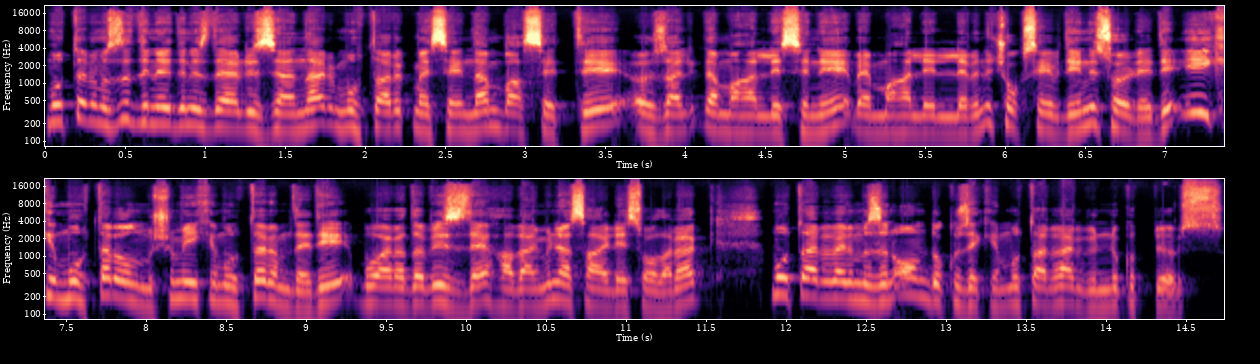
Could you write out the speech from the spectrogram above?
Muhtarımızı dinlediniz değerli izleyenler. Muhtarlık mesleğinden bahsetti. Özellikle mahallesini ve mahallelilerini çok sevdiğini söyledi. İyi ki muhtar olmuşum, iyi ki muhtarım dedi. Bu arada biz de Haber Milas ailesi olarak muhtarlarımızın 19 Ekim Muhtarlar Günü'nü kutluyoruz.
